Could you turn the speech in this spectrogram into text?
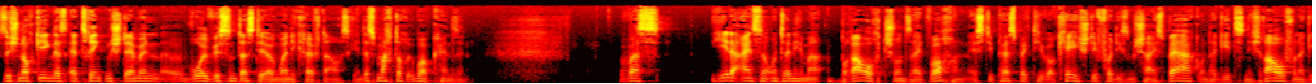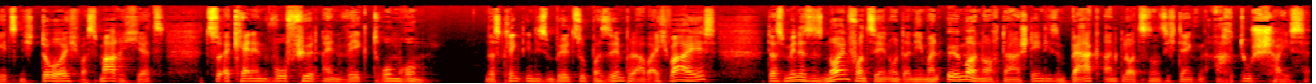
sich noch gegen das Ertrinken stemmen, äh, wohl wissend, dass dir irgendwann die Kräfte ausgehen. Das macht doch überhaupt keinen Sinn. Was jeder einzelne Unternehmer braucht schon seit Wochen, ist die Perspektive, okay, ich stehe vor diesem scheiß Berg und da geht's nicht rauf und da geht's nicht durch, was mache ich jetzt? Zu erkennen, wo führt ein Weg drumrum. Das klingt in diesem Bild super simpel, aber ich weiß, dass mindestens neun von zehn Unternehmern immer noch da stehen, diesen Berg anglotzen und sich denken, ach du Scheiße.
